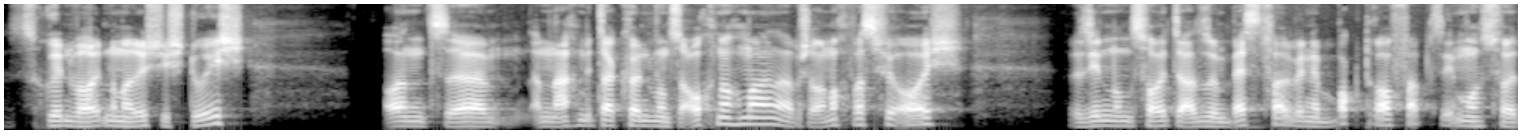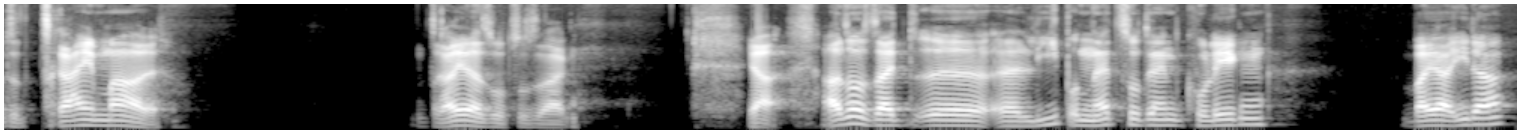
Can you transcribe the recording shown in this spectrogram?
Das rühren wir heute nochmal richtig durch. Und äh, am Nachmittag können wir uns auch nochmal, da habe ich auch noch was für euch. Wir sehen uns heute also im Bestfall, wenn ihr Bock drauf habt, sehen wir uns heute dreimal. Dreier sozusagen. Ja, also seid äh, äh, lieb und nett zu den Kollegen bei AIDA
